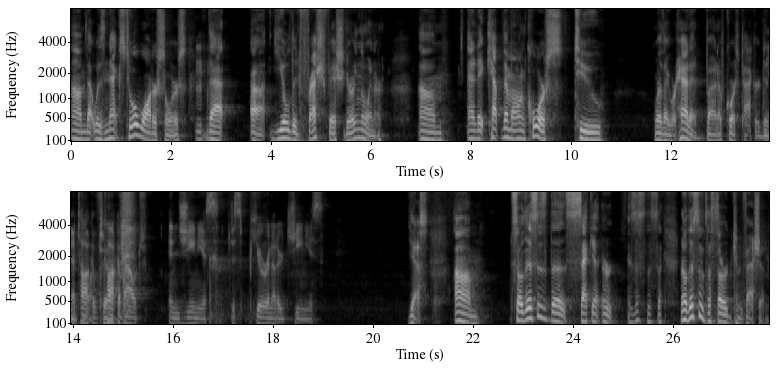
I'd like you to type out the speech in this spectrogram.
um, that was next to a water source that uh, yielded fresh fish during the winter, um, and it kept them on course to where they were headed. But of course, Packer didn't. Yeah, talk want of to- talk about ingenious, just pure and utter genius. Yes. Um so this is the second or is this the se- No, this is the third confession.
